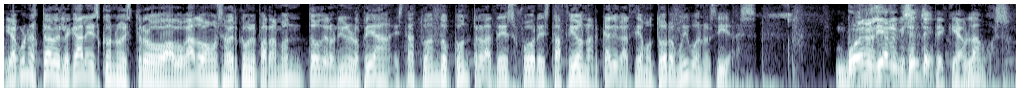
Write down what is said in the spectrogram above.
Y algunas claves legales con nuestro abogado. Vamos a ver cómo el Parlamento de la Unión Europea está actuando contra la desforestación. Arcadio García Montoro, muy buenos días. Buenos días, Vicente. ¿De qué hablamos?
